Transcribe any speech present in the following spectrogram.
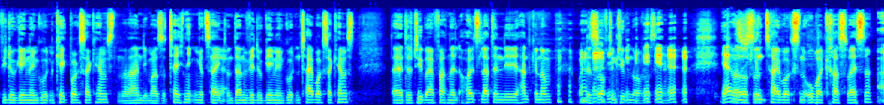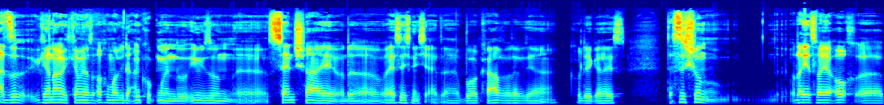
wie du gegen einen guten Kickboxer kämpfst. Und da waren die mal so Techniken gezeigt Ja. und dann, wie du gegen einen guten Thai-Boxer kämpfst. Da hat der Typ einfach eine Holzlatte in die Hand genommen und ist so auf den Typen drauf losgegangen. ja, Also also so find, Thai-Boxen oberkrass, weißt du? Also, keine Ahnung, ich kann mir das auch immer wieder angucken, wenn du irgendwie so ein äh, Senshai oder weiß ich nicht, Alter, Burkave oder wie der Kollege heißt. Das ist schon, oder jetzt war ja auch äh,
